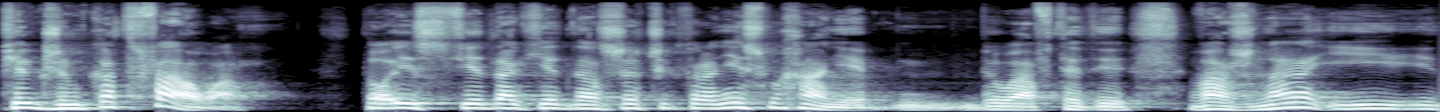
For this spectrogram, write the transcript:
pielgrzymka trwała. To jest jednak jedna z rzeczy, która niesłychanie była wtedy ważna i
